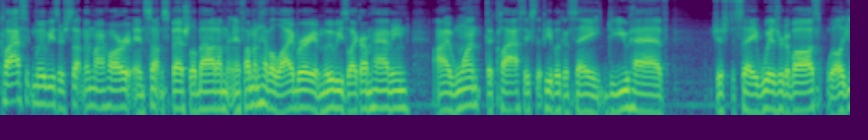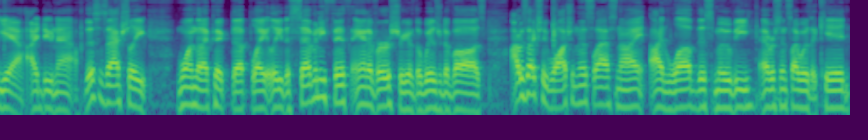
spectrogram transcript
classic movies are something in my heart and something special about them. And if I'm going to have a library of movies like I'm having, I want the classics that people can say, Do you have just to say Wizard of Oz? Well, yeah, I do now. This is actually one that I picked up lately, the 75th anniversary of The Wizard of Oz. I was actually watching this last night. I love this movie ever since I was a kid.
